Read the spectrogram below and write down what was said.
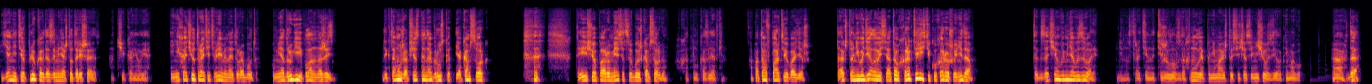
Я не терплю, когда за меня что-то решают, отчеканил я. И не хочу тратить время на эту работу. У меня другие планы на жизнь. Да к тому же общественная нагрузка, я комсорг. Ты еще пару месяцев будешь комсоргом, хохотнул Козляткин. «А потом в партию пойдешь. Так что не выделывайся, а то характеристику хорошую не дам». «Так зачем вы меня вызывали?» Демонстративно тяжело вздохнул я, понимая, что сейчас я ничего сделать не могу. «Ах, да»,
